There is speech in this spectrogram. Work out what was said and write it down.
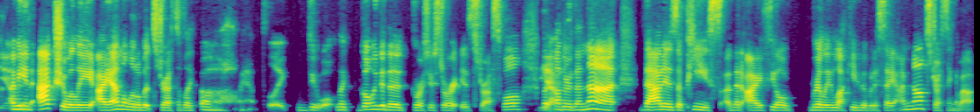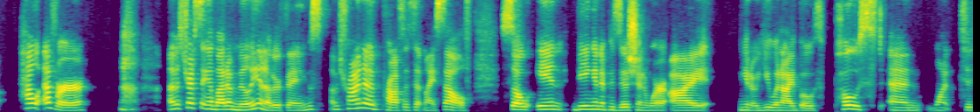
Yeah. I mean, actually, I am a little bit stressed of like, oh, I have like do like going to the grocery store is stressful. But yeah. other than that, that is a piece that I feel really lucky to be able to say I'm not stressing about. However, I'm stressing about a million other things. I'm trying to process it myself. So, in being in a position where I, you know, you and I both post and want to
